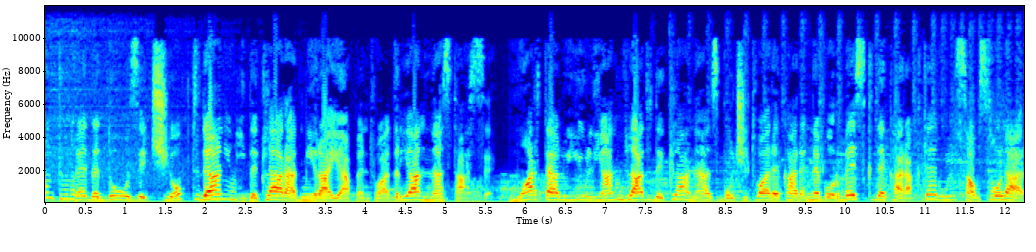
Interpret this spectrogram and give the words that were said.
Un tânăr de 28 de ani îi declară admiraia pentru Adrian Nastase, moartea lui Iulian Vlad declanează bocitoare care ne vorbesc de caracterul sau solar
